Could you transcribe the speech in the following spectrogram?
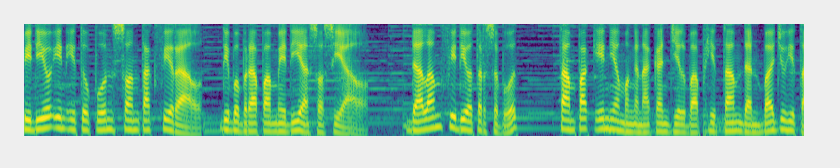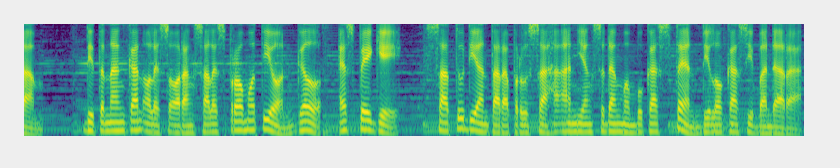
Video IN itu pun sontak viral, di beberapa media sosial. Dalam video tersebut, Tampak In yang mengenakan jilbab hitam dan baju hitam, ditenangkan oleh seorang sales promotion girl, SPG, satu di antara perusahaan yang sedang membuka stand di lokasi bandara.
